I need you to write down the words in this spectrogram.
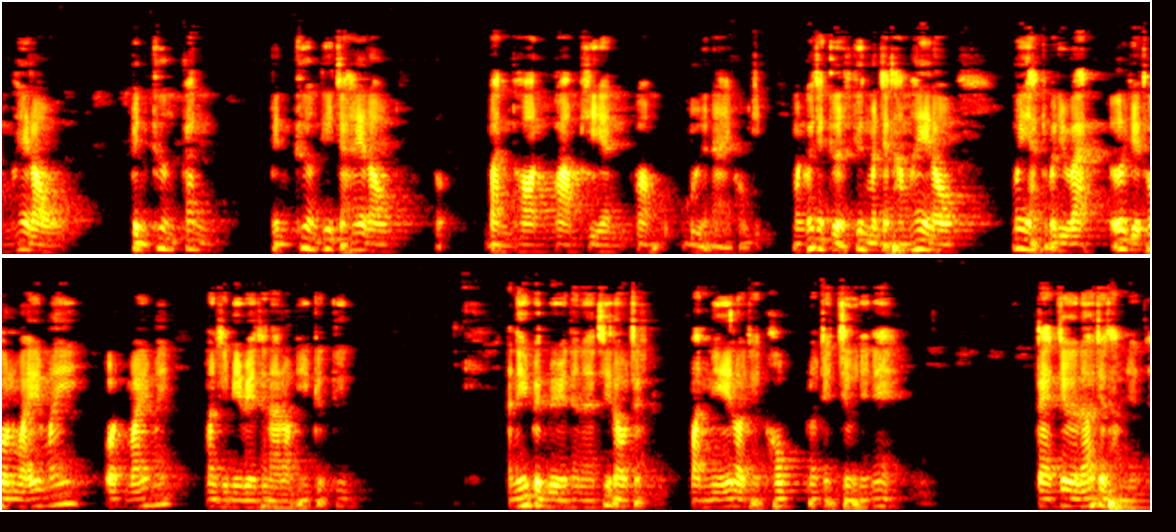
ำให้เราเป็นเครื่องกั้น เป็นเครื่องที่จะให้เราบั่นทอนความเพียรความเบื่อหน่ายของจิต มันก็จะเกิดขึ้นมันจะทำให้เราไม่อยากปฏิบัติเออจะทนไหวไหมอดไว้ไหมมันจะมีเวทนาเหล่านี้เกิดขึ้น อันนี้เป็นเวทนาที่เราจะวันนี้เราจะพบเราจะเจอแน่ๆแต่เจอแล้วจะทํำยังไง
